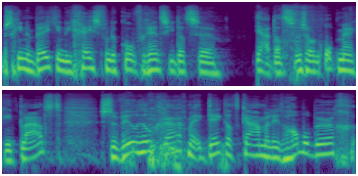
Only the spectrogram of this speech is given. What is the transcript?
misschien een beetje in die geest van de conferentie dat ze ja, dat ze zo'n opmerking plaatst. Ze wil heel graag, maar ik denk dat Kamerlid Hammelburg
